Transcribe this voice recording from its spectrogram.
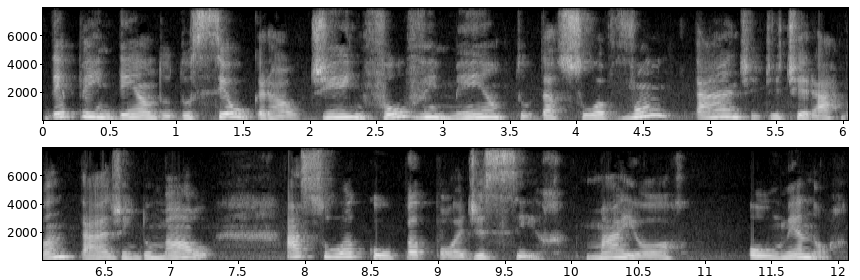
Dependendo do seu grau de envolvimento, da sua vontade de tirar vantagem do mal, a sua culpa pode ser maior ou menor.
